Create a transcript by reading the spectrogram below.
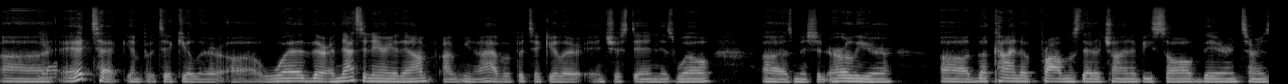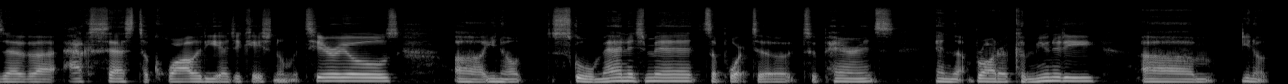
uh, yeah. ed tech in particular, uh, whether and that's an area that I'm, I'm, you know, I have a particular interest in as well, uh, as mentioned earlier. Uh, the kind of problems that are trying to be solved there in terms of uh, access to quality educational materials, uh, you know, school management, support to to parents and the broader community. Um, you know,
